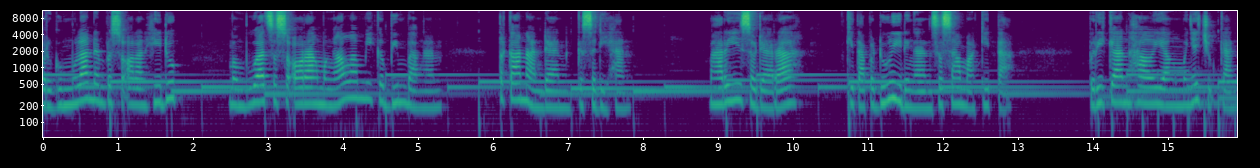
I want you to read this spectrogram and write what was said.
Pergumulan dan persoalan hidup membuat seseorang mengalami kebimbangan, tekanan, dan kesedihan. Mari, saudara, kita peduli dengan sesama kita. Berikan hal yang menyejukkan,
